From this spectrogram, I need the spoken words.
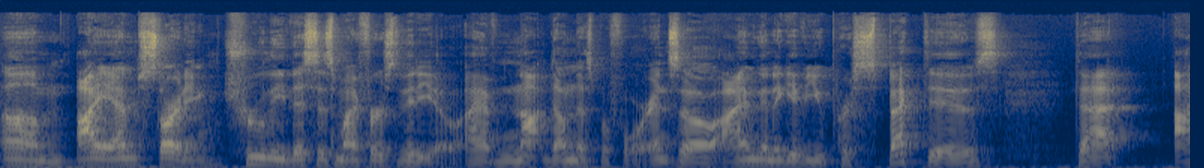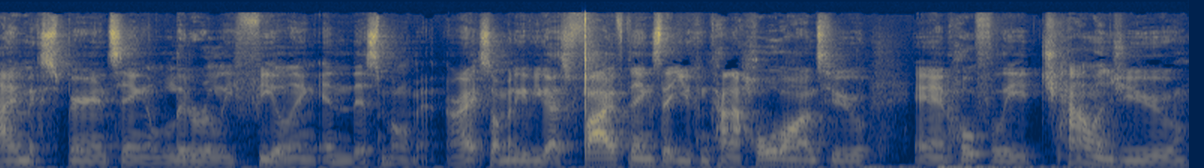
um, I am starting. Truly, this is my first video. I have not done this before. And so I'm going to give you perspectives that I'm experiencing and literally feeling in this moment. All right. So I'm going to give you guys five things that you can kind of hold on to and hopefully challenge you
